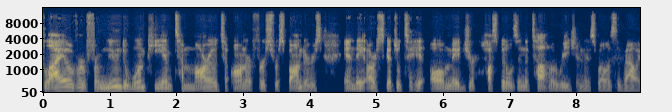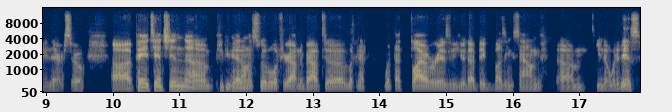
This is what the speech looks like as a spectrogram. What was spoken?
flyover from noon to 1 p.m. tomorrow to honor first responders, and they are scheduled to hit all major hospitals in the Tahoe region as well as the valley there. So uh, pay attention, um, keep your head on a swivel if you're out and about uh, looking at what that flyover is. If you hear that big buzzing sound, um, you know what it is.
